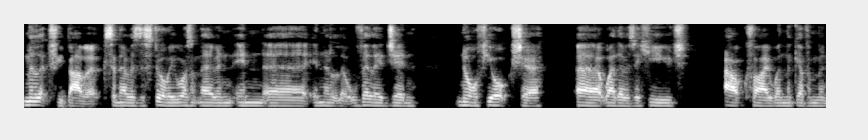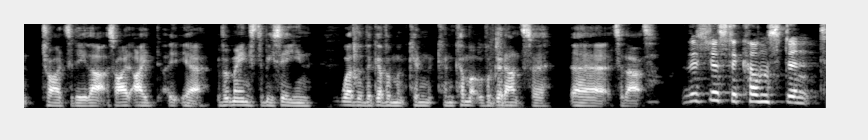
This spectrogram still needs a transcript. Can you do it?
military barracks, and there was a story, wasn't there, in in uh, in a little village in North Yorkshire uh, where there was a huge outcry when the government tried to do that. So I, I, yeah, it remains to be seen whether the government can can come up with a good answer uh, to that. There's just a constant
